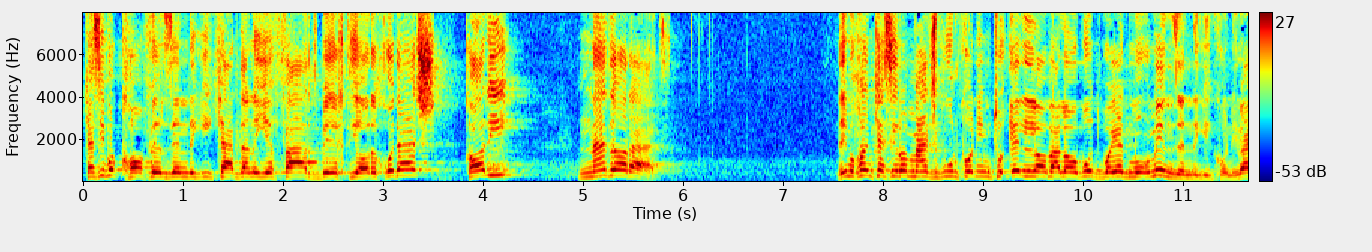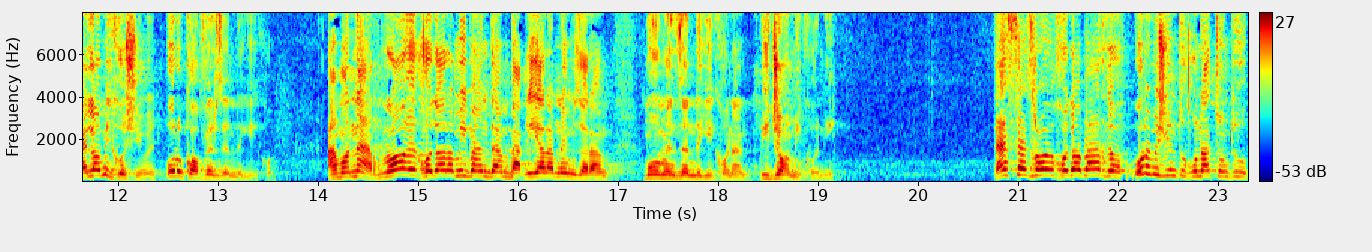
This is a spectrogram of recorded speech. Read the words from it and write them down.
کسی با کافر زندگی کردن یه فرد به اختیار خودش کاری ندارد. نمی‌خوایم کسی را مجبور کنیم تو الا ولا بود باید مؤمن زندگی کنی و الا میکشیمت. برو کافر زندگی کن. اما نه راه خدا را میبندم بقیه هم نمی‌ذارم مؤمن زندگی کنن. بیجا می‌کنی. دست از راه خدا بردار. برو بشین تو خونتون تو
